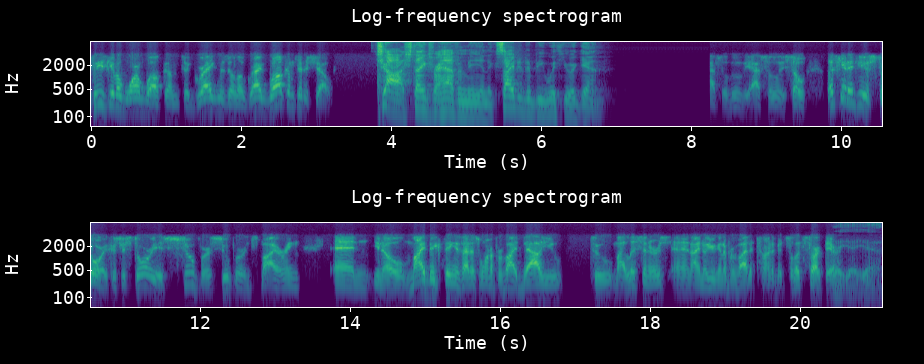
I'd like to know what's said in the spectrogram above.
please give a warm welcome to Greg Muzzillo. Greg, welcome to the show. Josh, thanks for having me and excited to be with you again. Absolutely. Absolutely. So let's get into your story because your story is super, super inspiring. And, you know, my big thing is I just want to provide value to my listeners, and I know you're going to provide a ton of it. So let's start there. Yeah, yeah, yeah.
